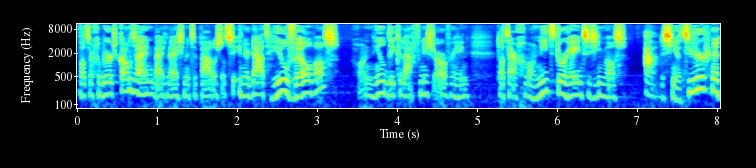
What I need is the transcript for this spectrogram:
Wat er gebeurd kan zijn bij het meisje met de paal is dat ze inderdaad heel vuil was. Gewoon een heel dikke laag vernis eroverheen. Dat daar gewoon niet doorheen te zien was A, de signatuur.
